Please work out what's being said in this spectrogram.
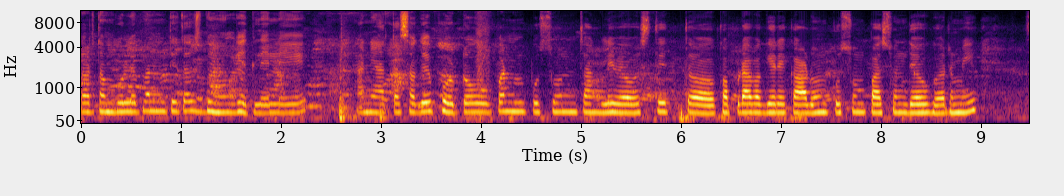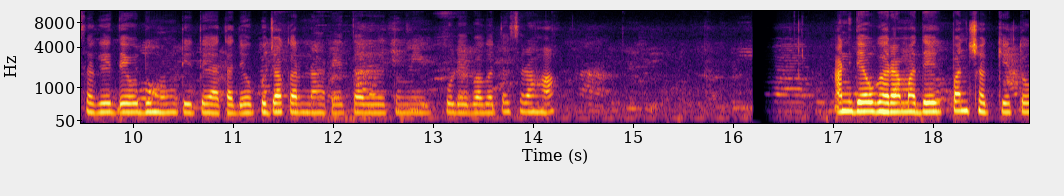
तर तंबुले पण तिथंच धुवून घेतलेले. आहे आणि आता सगळे फोटो पण पुसून चांगले व्यवस्थित कपडा वगैरे काढून पुसून पासून देवघर मी सगळे देव धुवून तिथे आता देवपूजा करणार आहे तर तुम्ही पुढे बघतच राहा. आणि देवघरामध्ये पण शक्यतो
